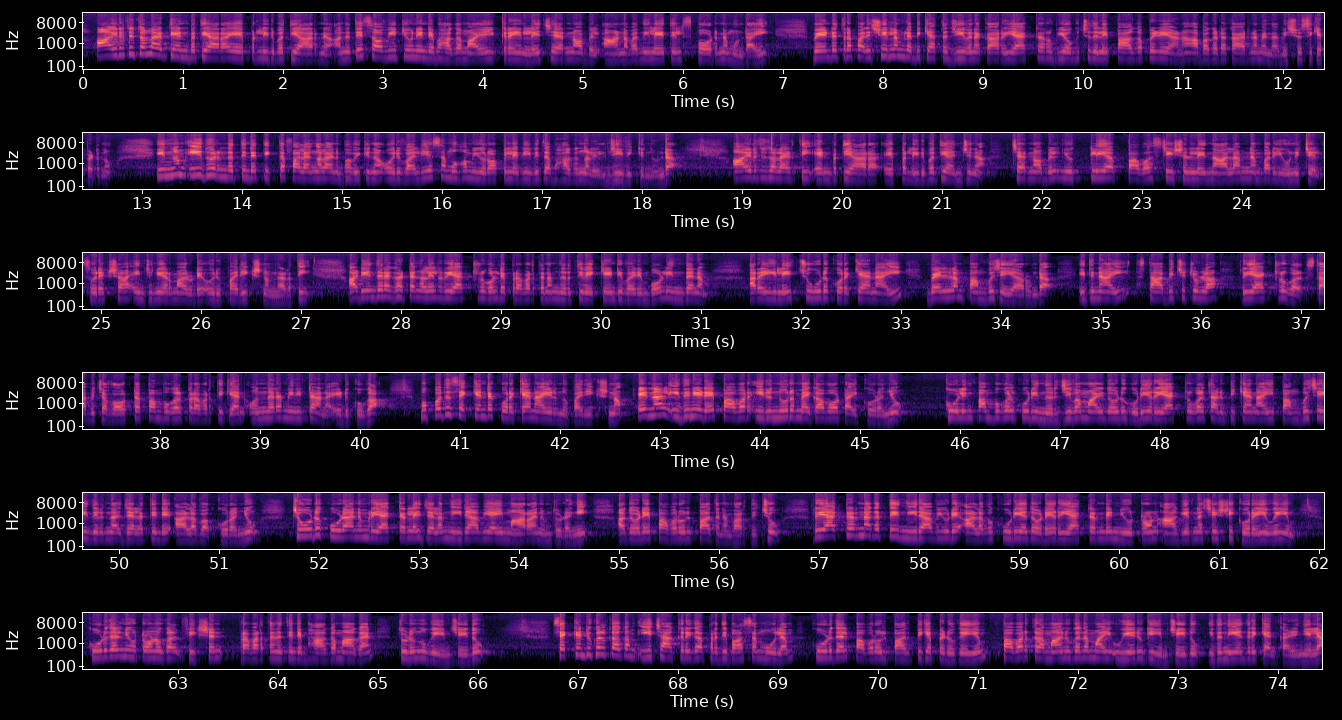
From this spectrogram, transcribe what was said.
ആയിരത്തി തൊള്ളായിരത്തി എൺപത്തി ആറ് ഏപ്രിൽ ഇരുപത്തിയാറിന് അന്നത്തെ സോവിയറ്റ് യൂണിയന്റെ ഭാഗമായ യുക്രൈനിലെ ചെർണോബിൽ ആണവ നിലയത്തിൽ സ്ഫോടനമുണ്ടായി. വേണ്ടത്ര പരിശീലനം ലഭിക്കാത്ത ജീവനക്കാർ റിയാക്ടർ ഉപയോഗിച്ചതിലെ പാകപ്പിഴയാണ് അപകട കാരണമെന്ന് വിശ്വസിക്കപ്പെടുന്നു. ഇന്നും ഈ ദുരന്തത്തിന്റെ തിക്തഫലങ്ങൾ അനുഭവിക്കുന്ന ഒരു വലിയ സമൂഹം യൂറോപ്പിലെ വിവിധ ഭാഗങ്ങളിൽ ജീവിക്കുന്നുണ്ട്. ആയിരത്തി തൊള്ളായിരത്തി എൺപത്തി ആറ് ഏപ്രിൽ ഇരുപത്തി അഞ്ചിന് ചെർണോബിൽ ന്യൂക്ലിയർ പവർ സ്റ്റേഷനിലെ നാലാം നമ്പർ യൂണിറ്റിൽ സുരക്ഷാ എഞ്ചിനീയർമാരുടെ ഒരു പരീക്ഷണം നടത്തി. അടിയന്തര ഘട്ടങ്ങളിൽ റിയാക്ടറുകളുടെ പ്രവർത്തനം നിർത്തിവെക്കേണ്ടി വരുമ്പോൾ ഇന്ധനം അറയിലെ ചൂട് കുറയ്ക്കാനായി വെള്ളം പമ്പ് ചെയ്യാറുണ്ട്. ഇതിനായി സ്ഥാപിച്ചിട്ടുള്ള റിയാക്ടറുകൾ സ്ഥാപിച്ച വാട്ടർ പമ്പുകൾ പ്രവർത്തിക്കാൻ ഒന്നര മിനിറ്റാണ് എടുക്കുക. മുപ്പത് സെക്കൻഡ് കുറയ്ക്കാനായിരുന്നു പരീക്ഷണം. എന്നാൽ ഇതിനിടെ പവർ ഇരുന്നൂറ് മെഗാവോട്ടായി കുറഞ്ഞു. കൂളിംഗ് പമ്പുകൾ കൂടി നിർജീവമായതോടുകൂടി റിയാക്ടറുകൾ തണുപ്പിക്കാനായി പമ്പ് ചെയ്തിരുന്ന ജലത്തിന്റെ അളവ് കുറഞ്ഞു. ചൂട് കൂടാനും റിയാക്ടറിലെ ജലം നീരാവിയായി മാറാനും തുടങ്ങി. അതോടെ പവർ ഉൽപാദനം വർദ്ധിച്ചു. റിയാക്ടറിനകത്തെ നീരാവിയുടെ അളവ് കൂടിയതോടെ റിയാക്ടറിന്റെ ന്യൂട്രോൺ ആകിരണശേഷി കുറയുകയും കൂടുതൽ ന്യൂട്രോണുകൾ ഫിക്ഷൻ പ്രവർത്തനത്തിന്റെ ഭാഗമാകാൻ തുടങ്ങുകയും ചെയ്തു. സെക്കൻഡുകൾക്കകം ഈ ചാക്രിക പ്രതിഭാസം മൂലം കൂടുതൽ പവർ ഉൽപ്പാദിപ്പിക്കപ്പെടുകയും പവർ ക്രമാനുഗതമായി ഉയരുകയും ചെയ്തു. ഇത് നിയന്ത്രിക്കാൻ കഴിഞ്ഞില്ല.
